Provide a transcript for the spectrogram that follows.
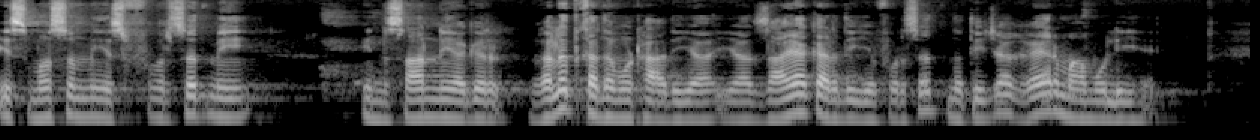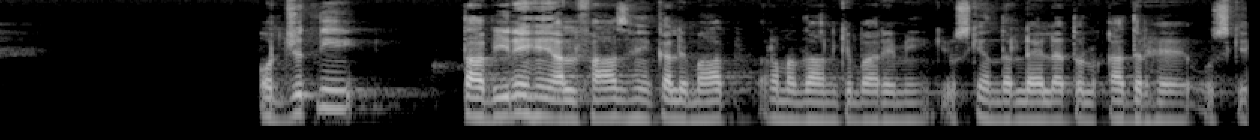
اس موسم میں، اس فرصت میں انسان نے اگر غلط قدم اٹھا دیا یا ضائع کر دی یہ فرصت، نتیجہ غیر معمولی ہے۔ اور جتنی تعبیریں ہیں، الفاظ ہیں، کلمات رمضان کے بارے میں کہ اس کے اندر للت القدر ہے، اس کے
